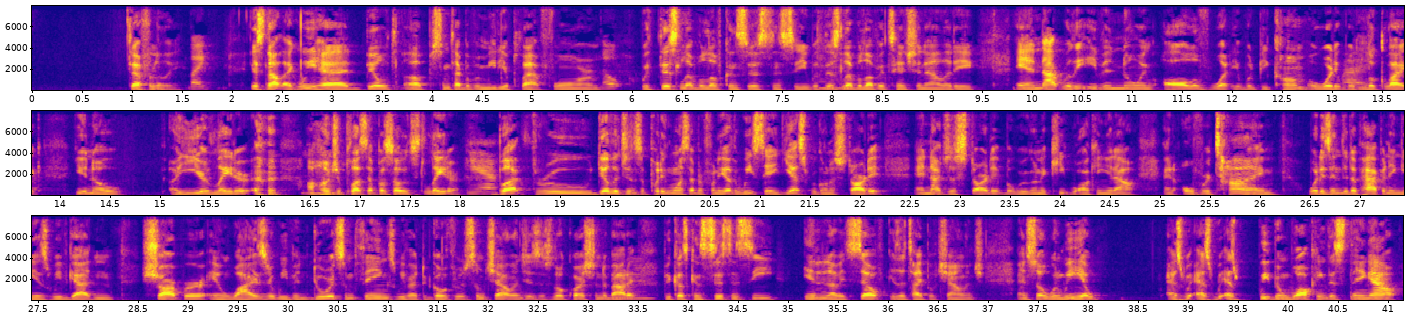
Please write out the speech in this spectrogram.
Definitely. like It's not like we had built up some type of a media platform Nope. with this level of consistency, with this level of intentionality, and not really even knowing all of what it would become or what it would look like, you know, a year later, a mm-hmm. hundred plus episodes later. Yeah. But through diligence of putting one step in front of the other, we said, yes, we're going to start it. And not just start it, but we're going to keep walking it out. And over time, what has ended up happening is we've gotten sharper and wiser. We've mm-hmm. endured some things. We've had to go through some challenges. There's no question about it mm-hmm. because consistency in and of itself is a type of challenge. And so when we have, as we, as we, as we've been walking this thing out,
